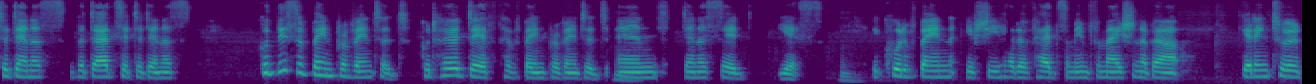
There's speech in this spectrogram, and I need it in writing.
to Denis, the dad said to Denis, could this have been prevented? Could her death have been prevented? Mm. And Denis said, Yes. It could have been if she had have had some information about getting to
